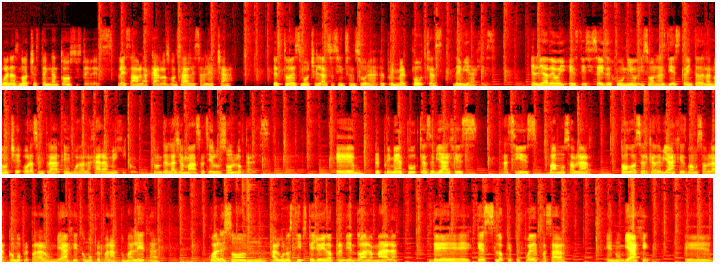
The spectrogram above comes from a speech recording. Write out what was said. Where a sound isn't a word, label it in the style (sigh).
Buenas noches tengan todos ustedes. Les habla Carlos González alias. Esto es Mochilazo sin Censura, el primer podcast de viajes. El día de hoy es 16 de junio y son las 10.30 de la noche hora central en Guadalajara, México, donde las llamadas al cielo son locales. Eh, el primer podcast de viajes, así es, vamos a hablar todo acerca de viajes, vamos a hablar cómo preparar un viaje, cómo preparar tu maleta, cuáles son algunos tips que yo he ido aprendiendo a la mala de qué es lo que te puede pasar en un viaje. Eh,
